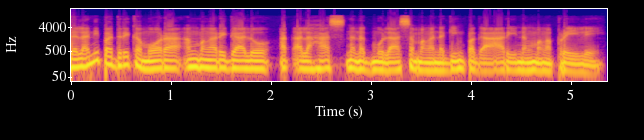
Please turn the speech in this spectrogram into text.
Dala ni Padre Camora ang mga regalo at alahas na nagmula sa mga naging pag-aari ng mga preile.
